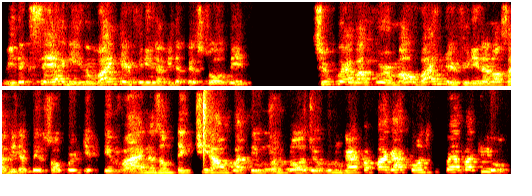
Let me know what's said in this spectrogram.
vida que segue, não vai interferir na vida pessoal dele. Se o Cuiabá for mal, vai interferir na nossa vida pessoal, por quê? Porque vai, nós vamos ter que tirar um patrimônio nosso de algum lugar para pagar a conta que o Cuiabá criou.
